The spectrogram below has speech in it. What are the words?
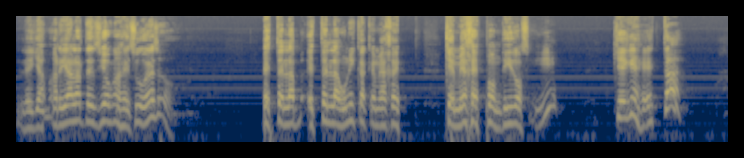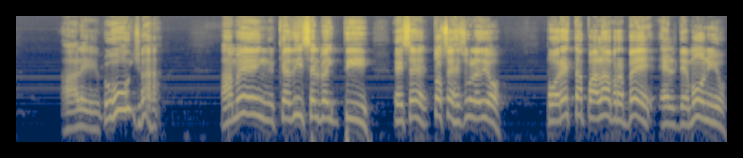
¿Le llamaría la atención a Jesús eso? Esta es la, esta es la única que me, ha, que me ha respondido así. ¿Quién es esta? Aleluya. Amén. ¿Qué dice el 20? Ese, entonces Jesús le dijo, por esta palabra ve, el demonio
